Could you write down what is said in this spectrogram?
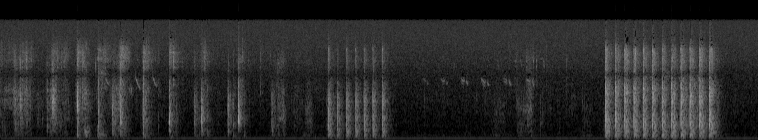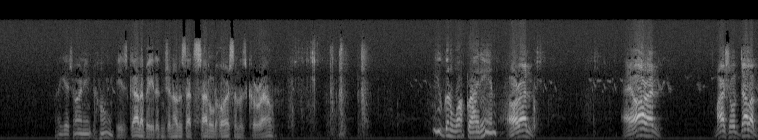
I guess Oren ain't home. He's gotta be. Didn't you notice that saddled horse in his corral? You gonna walk right in? Oren. Hey, Oren. Marshal Dillon.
